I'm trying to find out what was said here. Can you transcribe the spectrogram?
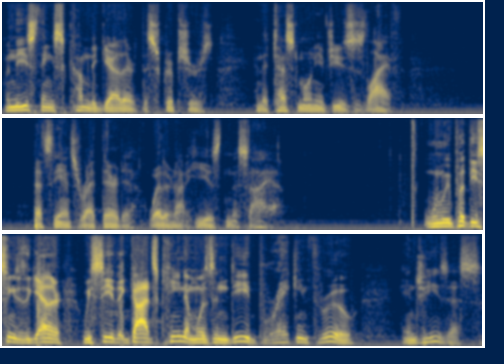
When these things come together, the scriptures and the testimony of Jesus' life, that's the answer right there to whether or not he is the Messiah. When we put these things together, we see that God's kingdom was indeed breaking through in Jesus.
